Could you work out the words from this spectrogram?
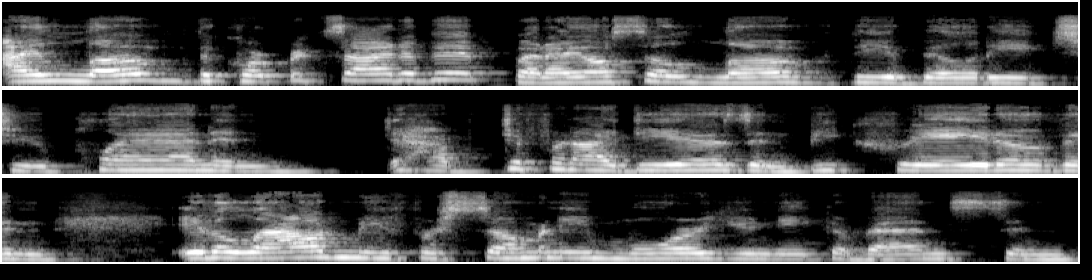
I love the corporate side of it, but I also love the ability to plan and have different ideas and be creative. And it allowed me for so many more unique events and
